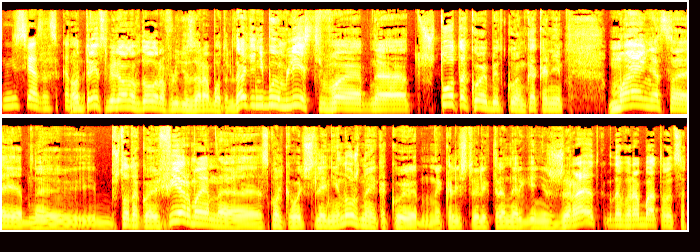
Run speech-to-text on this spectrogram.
не связан с Вот экономикой. 30 миллионов долларов люди заработали. Давайте не будем лезть в э, что такое биткоин, как они майнятся, э, э, что такое фермы, сколько вычислений нужно и какое количество электроэнергии они сжирают, когда вырабатываются.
